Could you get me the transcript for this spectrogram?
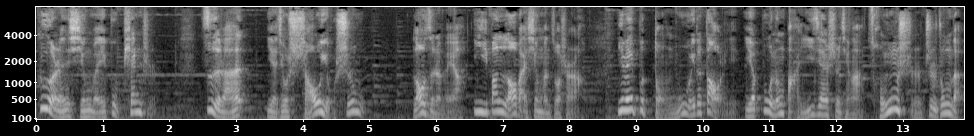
个人行为不偏执，自然也就少有失误。老子认为啊，一般老百姓们做事啊，因为不懂无为的道理，也不能把一件事情啊从始至终的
